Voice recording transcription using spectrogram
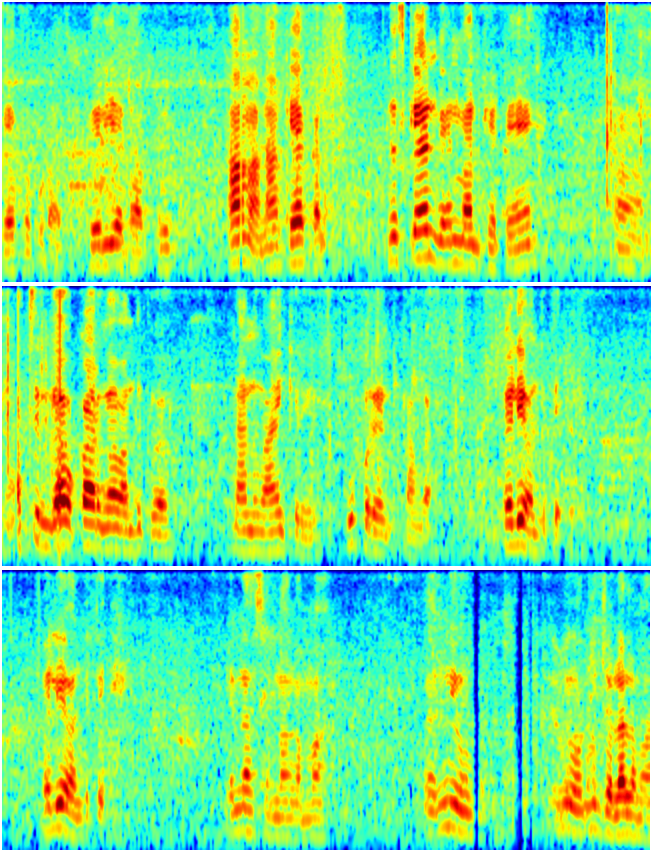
கேட்கக்கூடாது. பெரிய டாக்டர். ஆமாம் நான் கேட்கல. இந்த ஸ்கேன் வேணுமான்னு கேட்டேன். ஆ வச்சுருங்க உட்காருங்க வந்து நான் வாங்கிக்கிறேன். கூப்பிட்றேன்ருக்காங்க. வெளியே வந்துட்டேன். வெளியே வந்துட்டேன். என்ன சொன்னாங்கம்மா? நீ நீ ஒன்றும் சொல்லலைம்மா.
